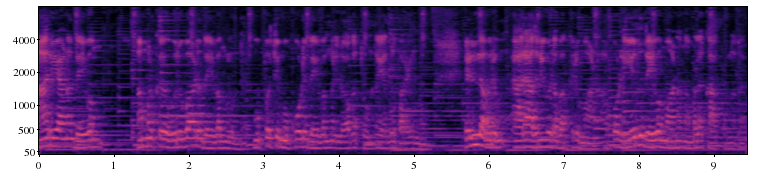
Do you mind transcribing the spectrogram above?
ആരെയാണ് ദൈവം നമ്മൾക്ക് ഒരുപാട് ദൈവങ്ങളുണ്ട്. മുപ്പത്തി മുക്കോടി ദൈവങ്ങൾ ലോകത്തുണ്ട് എന്ന് പറയുന്നു. എല്ലാവരും ആരാധനയുടെ വക്കിലുമാണ് അപ്പോൾ ഏത് ദൈവമാണ് നമ്മളെ കാക്കുന്നത്?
